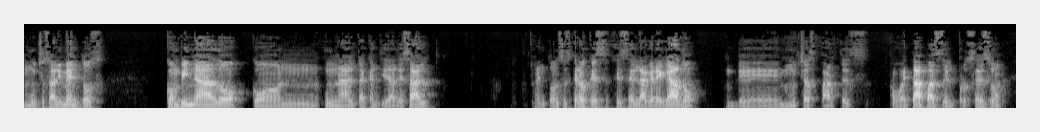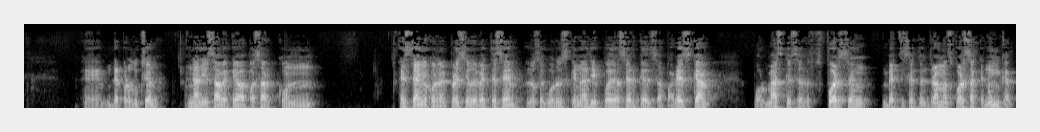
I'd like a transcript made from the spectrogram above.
muchos alimentos, combinado con una alta cantidad de sal. Entonces creo que es el agregado de muchas partes o etapas del proceso eh, de producción. Nadie sabe qué va a pasar con este año con el precio de BTC. Lo seguro es que nadie puede hacer que desaparezca. Por más que se esfuercen, BTC tendrá más fuerza que nunca.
